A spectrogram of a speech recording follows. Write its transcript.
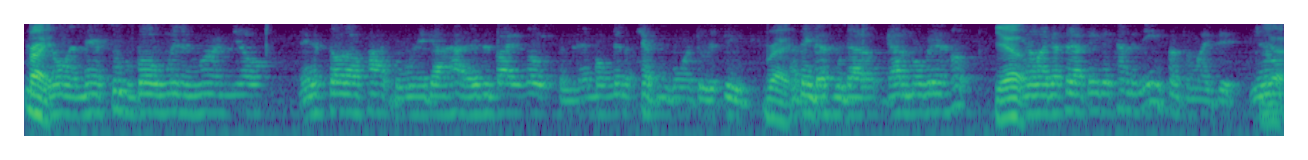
right. You know, and their Super Bowl winning run, you know, they didn't start off hot, but when they got hot, everybody noticed them, and that momentum kept them going through the season. Right. I think that's what got got them over that hump. Yeah. You know, like I said, I think they kind of need something like this. You know,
